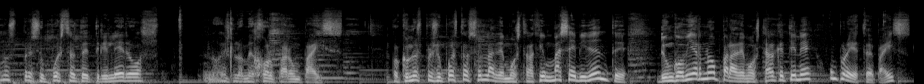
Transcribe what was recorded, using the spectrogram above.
Unos presupuestos de trileros no es lo mejor para un país. Porque unos presupuestos son la demostración más evidente de un gobierno para demostrar que tiene un proyecto de país.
